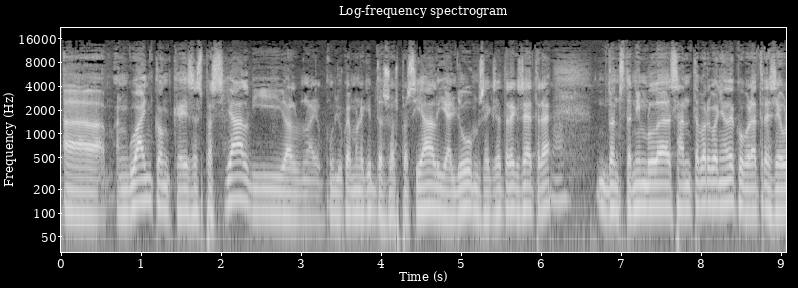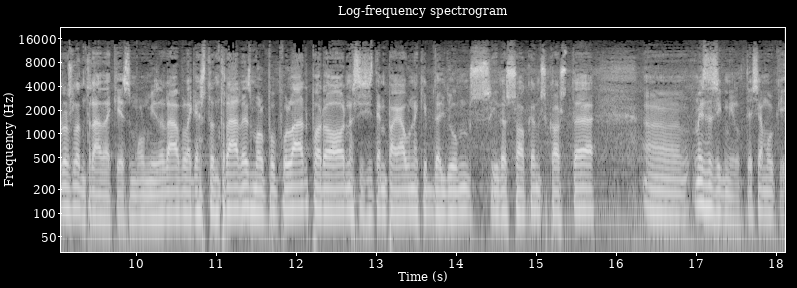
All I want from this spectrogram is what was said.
Uh, enguany, com que és especial i el, lloguem un equip de so especial, hi ha llums, etc etc. doncs tenim la santa vergonya de cobrar 3 euros l'entrada, que és molt miserable aquesta entrada, és molt popular, però necessitem pagar un equip de llums i de so que ens costa Uh, més de 5.000, deixem-ho aquí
